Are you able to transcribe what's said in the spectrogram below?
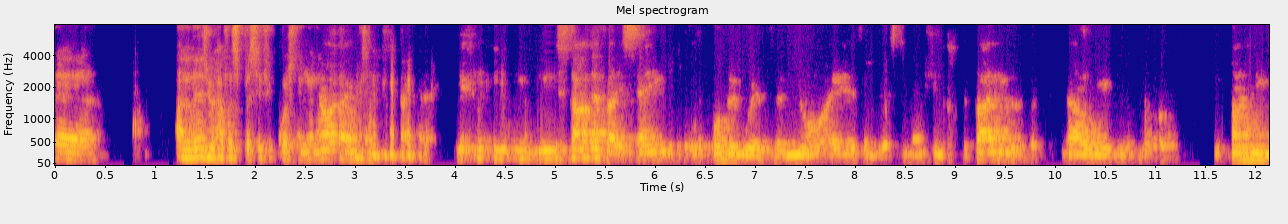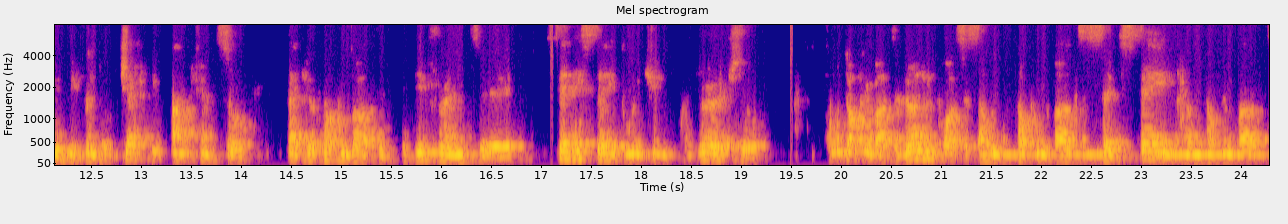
Uh, unless you have a specific question, you know. No, You, started by saying that there was a problem with the noise and the estimation of the value, but now we, we're defining a different objective function. So like you're talking about the, the different uh, steady state which you converge. So are we talking about the learning process? Are we talking about the steady state? Are we talking about,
